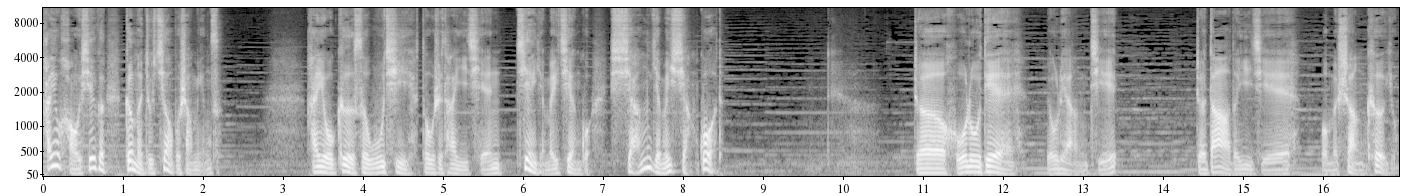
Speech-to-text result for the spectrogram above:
还有好些个根本就叫不上名字。还有各色武器，都是他以前见也没见过、想也没想过的。这葫芦殿有两节，这大的一节我们上课用，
